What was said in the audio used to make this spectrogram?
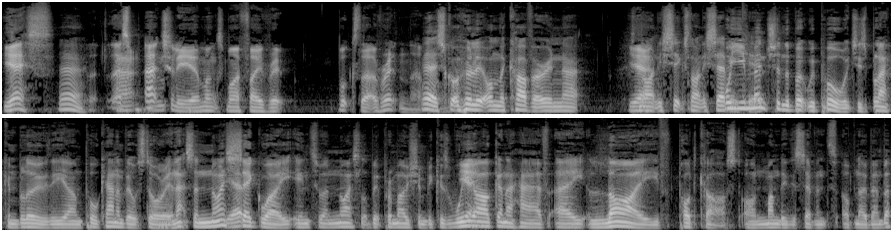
Yes. Yeah, That's Uh, actually amongst my favourite books that I've written. That yeah, it's got Gullit on the cover in that Yeah. 96, 97 Well, you kit. mentioned the book with Paul, which is Black and Blue, the um, Paul Canoville story, and that's a nice Yep. segue into a nice little bit of promotion because we Yeah. are going to have a live podcast on Monday, the seventh of November.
